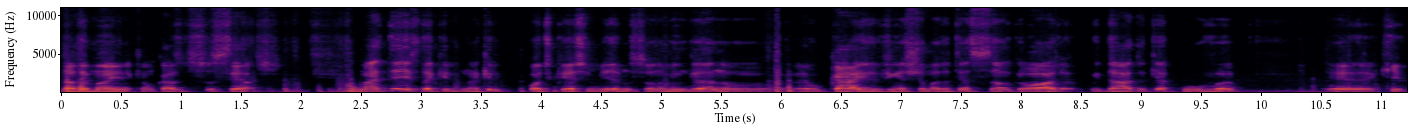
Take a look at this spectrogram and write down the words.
da Alemanha, que é um caso de sucesso. Mas desde aquele, naquele podcast mesmo, se eu não me engano, é, o Caio vinha chamando a atenção que, olha, cuidado que a curva, é, que,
